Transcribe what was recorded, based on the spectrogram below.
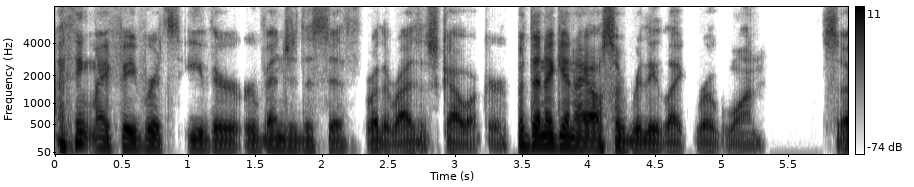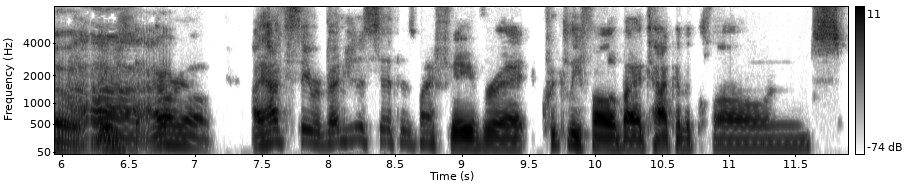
I think my favorite's either Revenge of the Sith or The Rise of Skywalker. But then again, I also really like Rogue One. So there's Uh. I don't know. I have to say, Revenge of the Sith is my favorite, quickly followed by Attack of the Clones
